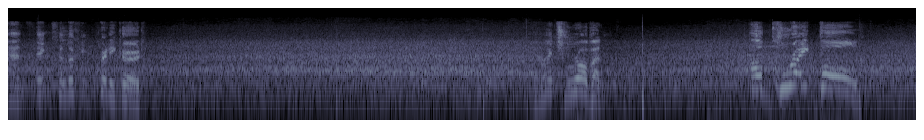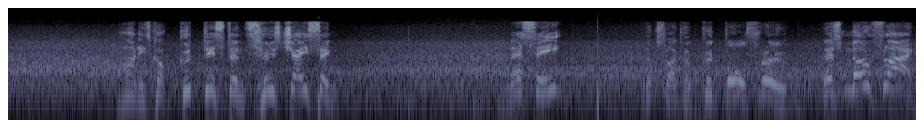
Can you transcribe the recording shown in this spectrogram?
and things are looking pretty good. Now it's Robben. Oh, great ball! Oh, and he's got good distance. Who's chasing? Messi. Looks like a good ball through. There's no flag.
